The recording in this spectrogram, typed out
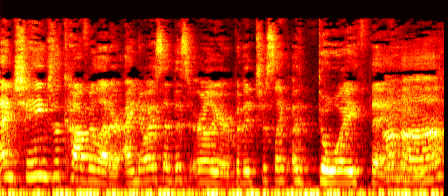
and change the cover letter. I know I said this earlier, but it's just like a doy thing. Uh huh.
